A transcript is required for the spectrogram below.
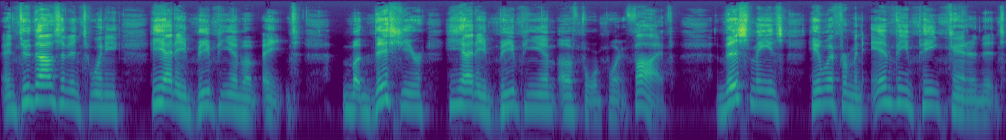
In 2020, he had a BPM of 8, but this year he had a BPM of 4.5. This means he went from an MVP candidate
